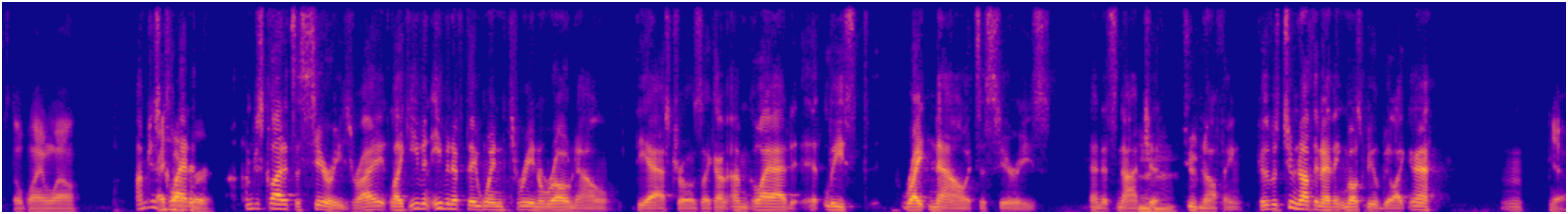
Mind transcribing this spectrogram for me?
still playing well. I'm just Bryce glad. It, Harper, I'm just glad it's a series, right? Like even even if they win three in a row now, the Astros. Like I'm, I'm glad at least right now it's a series and it's not just Mhm. two nothing. Because if it was two nothing, I think most people would be like, eh. Yeah.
